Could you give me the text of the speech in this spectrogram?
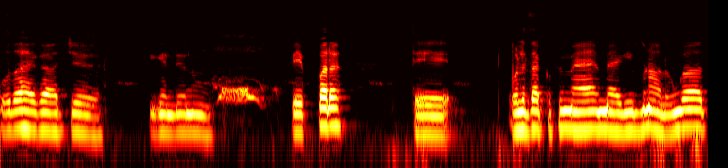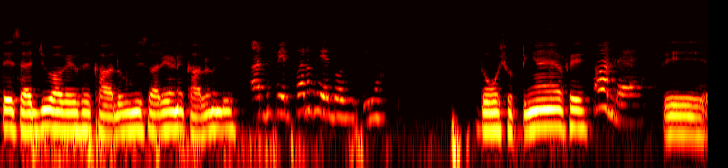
ਉਹਦਾ ਹੈਗਾ ਅੱਜ ਕੀ ਕਹਿੰਦੇ ਉਹਨੂੰ ਪੇਪਰ। ਤੇ ਉਹਲੇ ਤੱਕ ਫਿਰ ਮੈਂ ਮੈਗੀ ਬਣਾ ਲੂੰਗਾ ਤੇ ਸੈਜੂ ਆ ਕੇ ਫਿਰ ਖਾ ਲੂਗੀ ਸਾਰੇ ਜਣੇ ਖਾ ਲੈਣਗੇ। ਅੱਜ ਪੇਪਰ ਫੇਰ ਦੋ ਛੁੱਟੀਆਂ। ਦੋ ਛੁੱਟੀਆਂ ਆ ਫਿਰ। ਆ ਲੈ। ਤੇ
